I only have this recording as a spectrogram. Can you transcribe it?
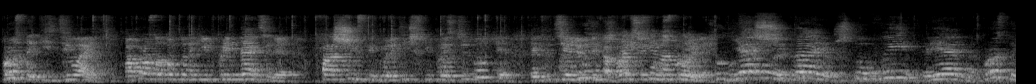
Просто издеваетесь. Вопрос о том, кто такие предатели, фашисты и политические проститутки, это те люди, которые все это устроили. Я считаю, что вы реально просто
